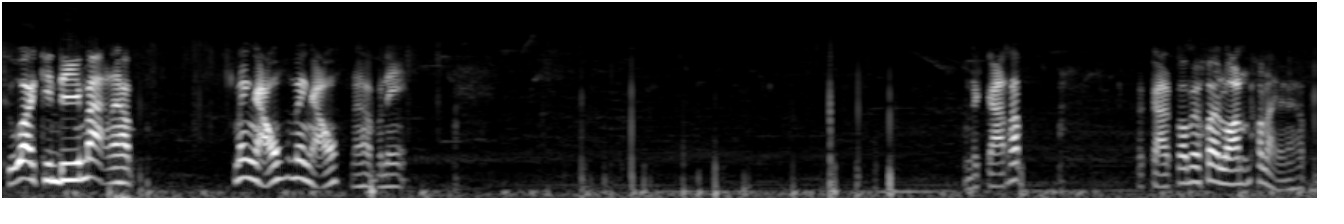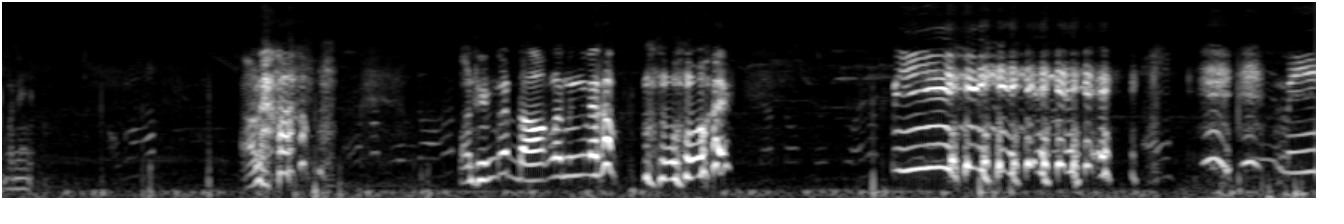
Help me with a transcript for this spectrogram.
ถือว่ากินดีมากนะครับ ไม่เหงาไม่เหงานะครับวันนี้บรรยากาศครับ อากาศก็ไม่ค่อยร้อนเท่าไหร่นะครับวันนี้เอาละครับมาถึงก็ดอกแล้วนึงแล้วครับโอ้ยนี่นี่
